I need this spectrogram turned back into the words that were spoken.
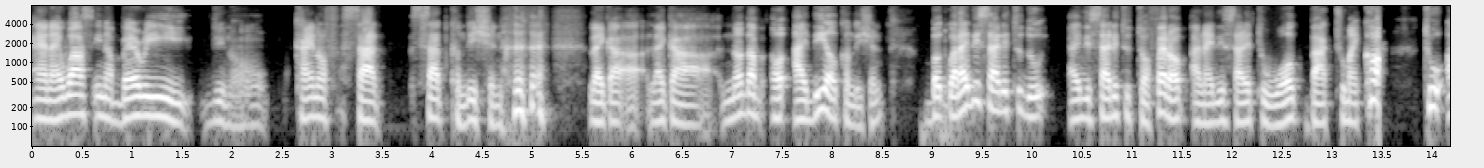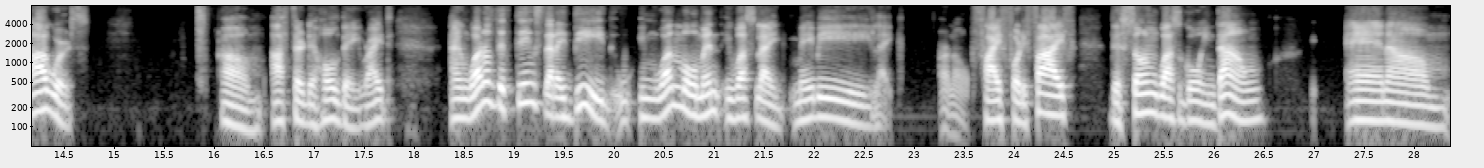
and I was in a very, you know, kind of sad sad condition. like a like a not ideal condition. But what I decided to do, I decided to tough it up and I decided to walk back to my car. 2 hours um after the whole day, right? And one of the things that I did in one moment, it was like maybe like I don't know, 545. The sun was going down, and um,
